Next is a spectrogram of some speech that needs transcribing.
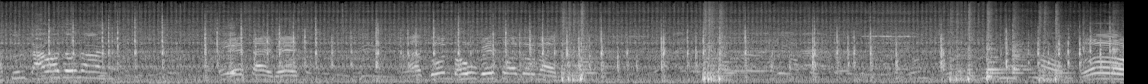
अतुल काय वाजवणार? आज दोन भाऊ बेस वाजवणार. हो.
